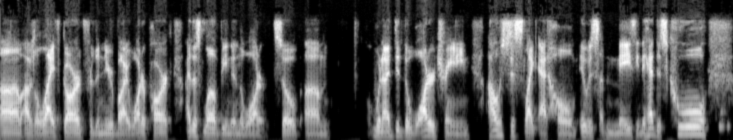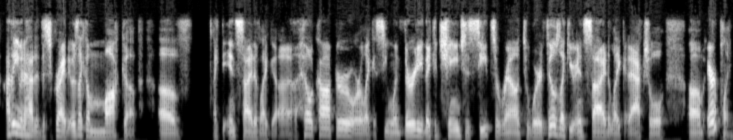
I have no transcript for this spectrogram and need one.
Um, I was a lifeguard for the nearby water park. I just love being in the water. So um, when I did the water training, I was just like at home. It was amazing. They had this cool, I don't even know how to describe it. It was like a mock up of like the inside of like a helicopter or like a C-130, they could change the seats around to where it feels like you're inside like an actual um, airplane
